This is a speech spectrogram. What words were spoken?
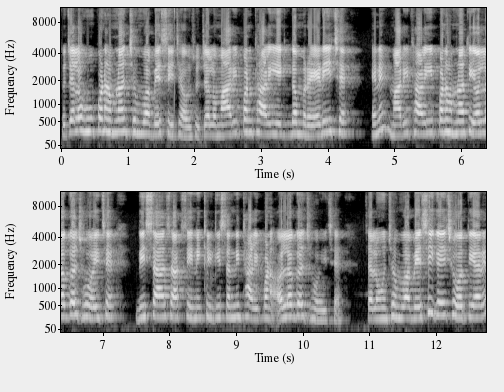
તો ચાલો, હું પણ હમણાં જમવા બેસી જાઉં છું. ચાલો, મારી પણ થાળી એકદમ રેડી છે એને મારી થાળી પણ હમણાંથી અલગ જ હોય છે. દિશા સાક્ષી નિખિલ કિશનની થાળી પણ અલગ જ હોય છે. ચાલો હું જમવા બેસી ગઈ છું અત્યારે.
